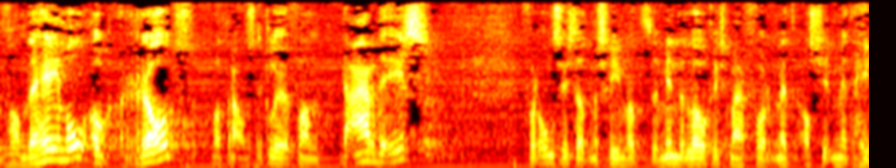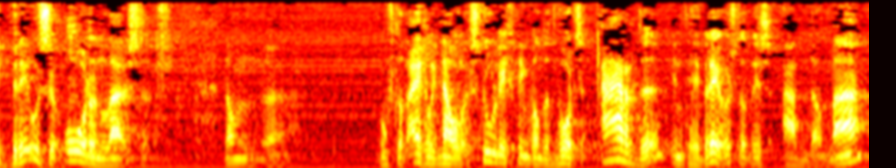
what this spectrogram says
van de hemel, ook rood, wat trouwens de kleur van de aarde is. Voor ons is dat misschien wat minder logisch, maar voor met, als je met Hebreeuwse oren luistert, dan uh, hoeft dat eigenlijk nauwelijks toelichting, want het woord aarde in het Hebreeuws, dat is Adama.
